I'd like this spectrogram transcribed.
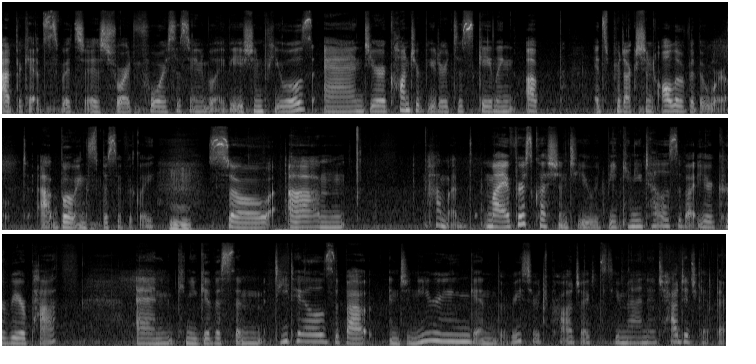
advocates, which is short for Sustainable Aviation Fuels, and you're a contributor to scaling up its production all over the world, at Boeing specifically. Mhm. So, um, Hamad, my first question to you would be Can you tell us about your career path? And can you give us some details about engineering and the research projects you manage? How did you get there?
